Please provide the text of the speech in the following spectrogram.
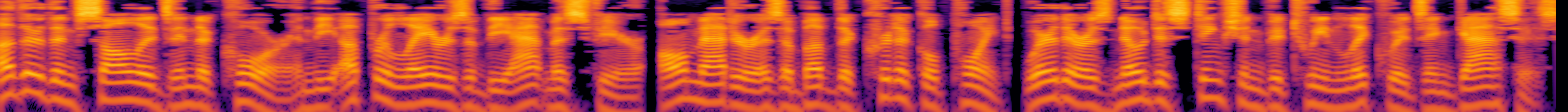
Other than solids in the core and the upper layers of the atmosphere, all matter is above the critical point, where there is no distinction between liquids and gases.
